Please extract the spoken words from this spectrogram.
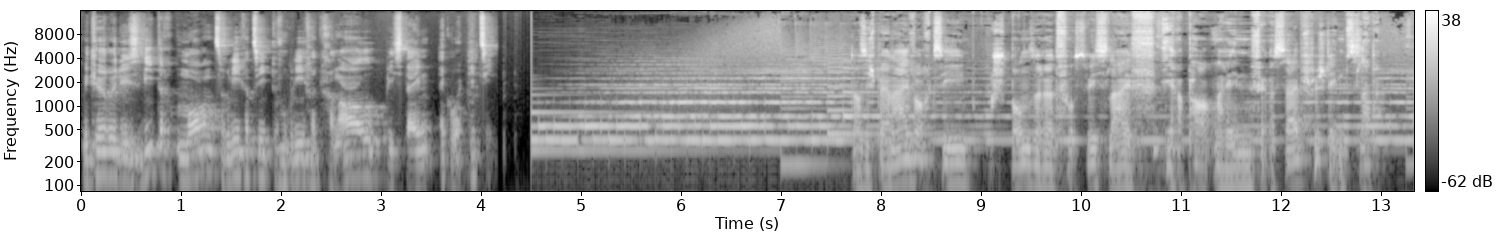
Wir hören uns wieder morgen zur gleichen Zeit auf dem gleichen Kanal. Bis dann, eine gute Zeit. Das war Bern einfach, gesponsert von Swiss Life, ihrer Partnerin für ein selbstbestimmtes Leben.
